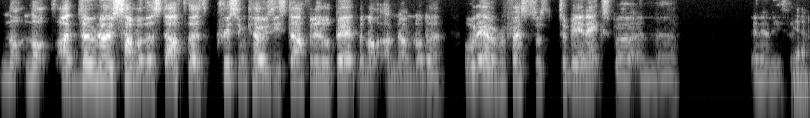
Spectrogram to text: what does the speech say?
not, not. I do know some of the stuff. There's Chris and Cosey stuff a little bit, but not. I'm, I'm not a. I wouldn't ever profess to, to be an expert in uh, in anything. Yeah.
